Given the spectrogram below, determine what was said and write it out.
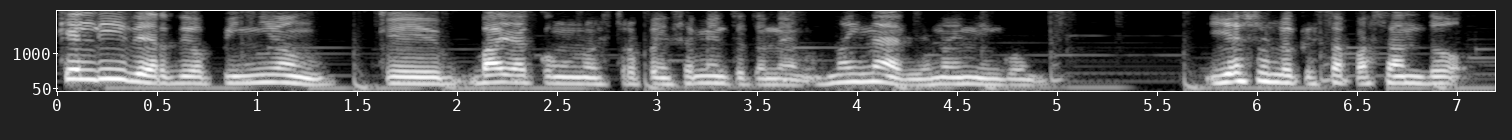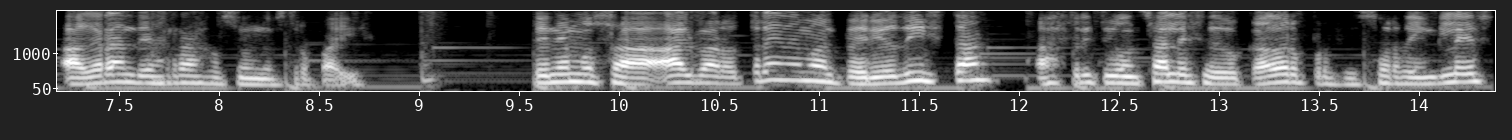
qué líder de opinión que vaya con nuestro pensamiento tenemos? No hay nadie, no hay ninguno. Y eso es lo que está pasando a grandes rasgos en nuestro país. Tenemos a Álvaro Treneman, periodista, a Fritz González, educador, profesor de inglés,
